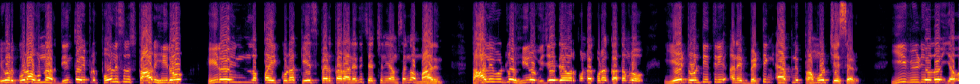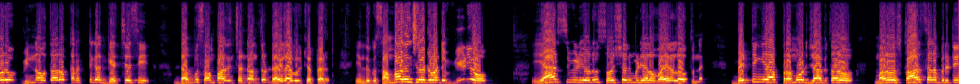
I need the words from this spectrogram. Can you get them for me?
ఇವರು కూడా ఉన్నారు. దీంతో ఇప్పుడు పోలీసులు స్టార్ హీరో హీరోయిన్లపై కూడా కేసు పెడతారా అనేది చర్చనీయాంశంగా మారింది. టాలీవుడ్లో హీరో విజయ్ దేవరకొండ కూడా గతంలో ఏ ట్వంటీ త్రీ అనే బెట్టింగ్ యాప్ని ప్రమోట్ చేశాడు. ఈ వీడియోలో ఎవరు విన్ అవుతారో కరెక్ట్గా గెస్ చేసి డబ్బు సంపాదించండి అంటూ డైలాగులు చెప్పాడు. ఇందుకు సంపాదించినటువంటి వీడియో యాడ్స్ వీడియోలు సోషల్ మీడియాలో వైరల్ అవుతున్నాయి. బెట్టింగ్ యాప్ ప్రమోట్ జాబితాలో మరో స్టార్ సెలబ్రిటీ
